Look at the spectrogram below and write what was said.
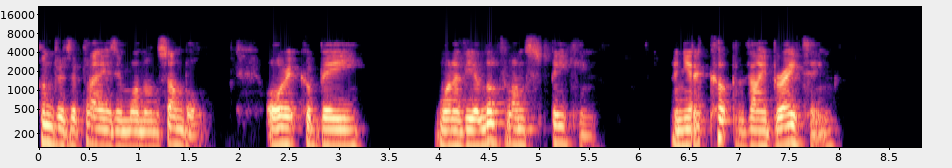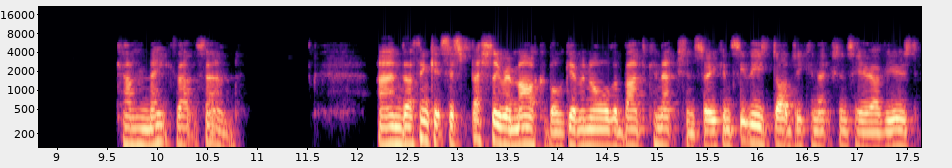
hundreds of players in one ensemble. Or it could be one of your loved ones speaking. And yet a cup vibrating can make that sound. And I think it's especially remarkable given all the bad connections. So you can see these dodgy connections here I've used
